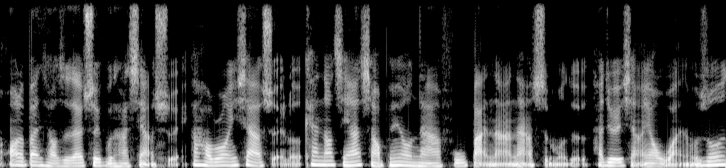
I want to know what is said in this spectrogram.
花了半小时在说服他下水，他好不容易下水了，看到其他小朋友拿浮板啊，拿什么的，他就会想要玩。我说，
